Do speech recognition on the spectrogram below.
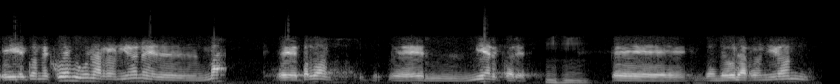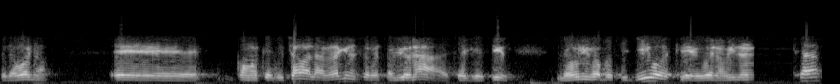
Eh, con el juez hubo una reunión el eh, perdón, el miércoles eh, donde hubo la reunión, pero bueno, eh, como te escuchaba, la verdad que no se resolvió nada, hay que decir, lo único positivo es que, bueno, vino la empresa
